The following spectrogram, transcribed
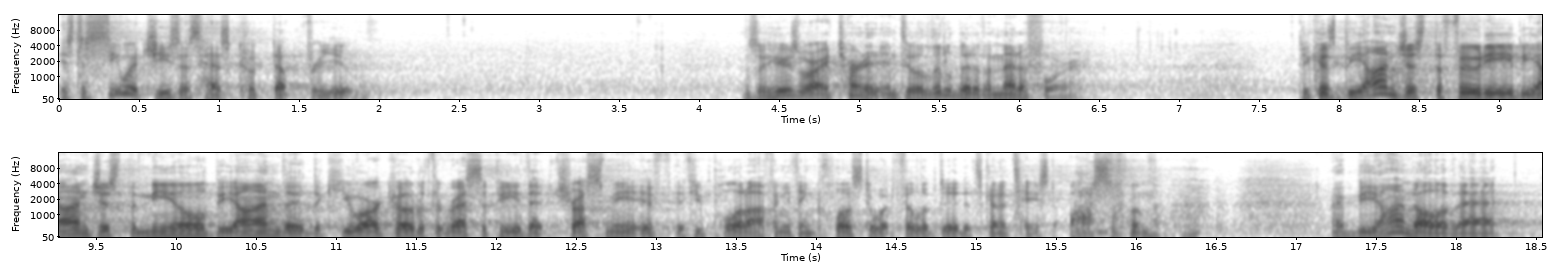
is to see what Jesus has cooked up for you. And so here's where I turn it into a little bit of a metaphor. Because beyond just the foodie, beyond just the meal, beyond the, the QR code with the recipe that, trust me, if, if you pull it off anything close to what Philip did, it's going to taste awesome. right? Beyond all of that,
